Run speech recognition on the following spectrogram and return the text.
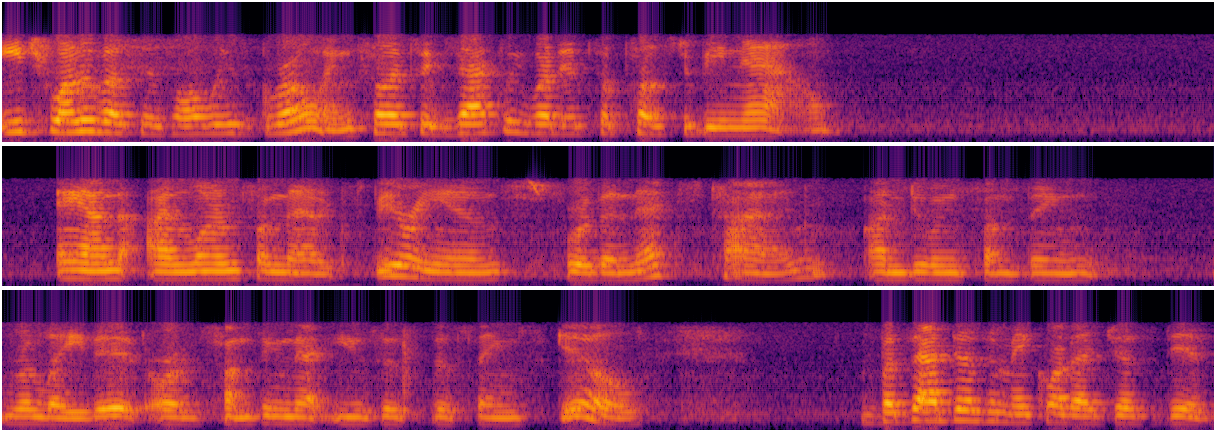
each one of us is always growing, so it's exactly what it's supposed to be now. And I learn from that experience for the next time I'm doing something related or something that uses the same skills. But that doesn't make what I just did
